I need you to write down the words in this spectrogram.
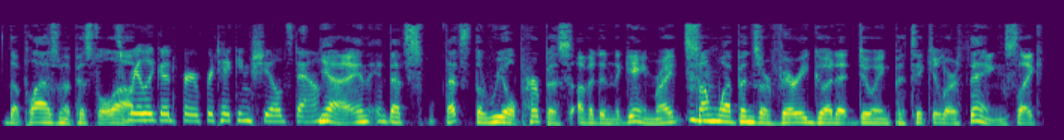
the plasma pistol up. It's really good for for taking shields down. Yeah, and, and that's that's the real purpose of it in the game, right? Some weapons are very good at doing particular things. Like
